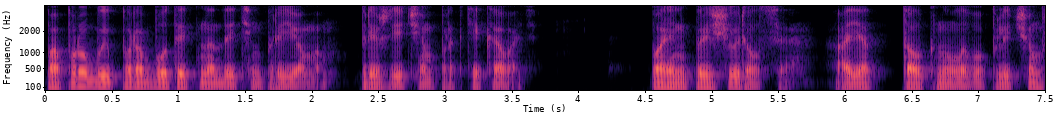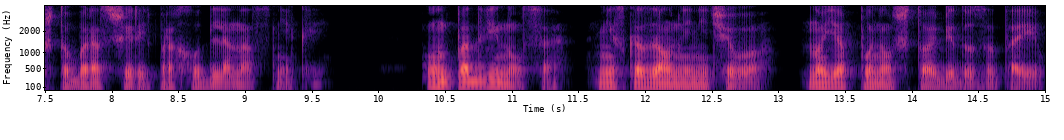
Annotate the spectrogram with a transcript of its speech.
Попробуй поработать над этим приемом, прежде чем практиковать. Парень прищурился, а я толкнул его плечом, чтобы расширить проход для нас с Никой. Он подвинулся, не сказал мне ничего, но я понял, что обиду затаил.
